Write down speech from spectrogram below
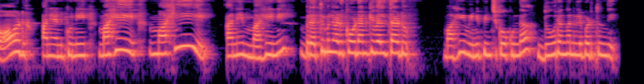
గాడ్ అని అనుకుని మహి మహి అని మహిని బ్రతిమలాడుకోవడానికి వెళ్తాడు. మహి వినిపించుకోకుండా దూరంగా నిలబడుతుంది.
